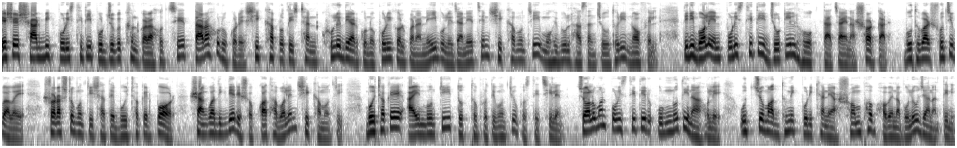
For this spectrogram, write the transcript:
দেশের সার্বিক পরিস্থিতি পর্যবেক্ষণ করা হচ্ছে, তাড়াহুড়ো করে শিক্ষা প্রতিষ্ঠান খুলে দেওয়ার কোনো পরিকল্পনা নেই বলে জানিয়েছেন শিক্ষামন্ত্রী মহিবুল হাসান চৌধুরী নফেল তিনি বলেন, পরিস্থিতি জটিল হোক তা চায় না সরকার। বুধবার সচিবালয়ে স্বরাষ্ট্রমন্ত্রীর সাথে বৈঠকের পর সাংবাদিকদের এসব কথা বলেন শিক্ষামন্ত্রী। বৈঠকে আইনমন্ত্রী, তথ্য প্রতিমন্ত্রী উপস্থিত ছিলেন। চলমান পরিস্থিতির উন্নতি না হলে উচ্চ মাধ্যমিক পরীক্ষা নেওয়া সম্ভব হবে না বলেও জানান তিনি।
